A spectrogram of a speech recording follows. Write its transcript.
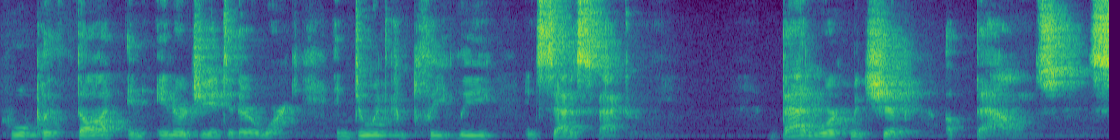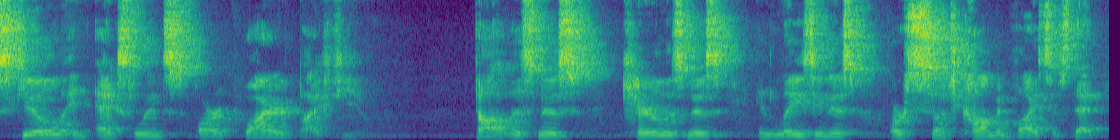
who will put thought and energy into their work and do it completely and satisfactorily. Bad workmanship abounds. Skill and excellence are acquired by few. Thoughtlessness, carelessness, and laziness are such common vices that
